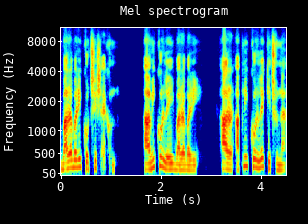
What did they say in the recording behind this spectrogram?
বাড়াবাড়ি করছিস এখন। আমি করলেই বাড়াবাড়ি। আর আপনি করলে কিছু না।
